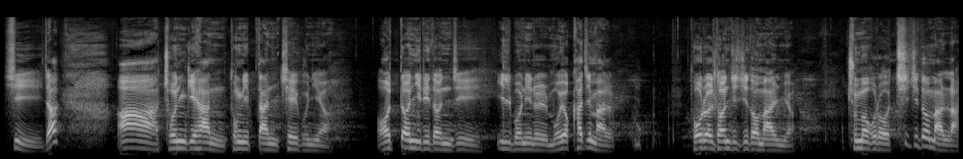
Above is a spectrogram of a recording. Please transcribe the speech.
시작. 아, 존귀한 독립단 제군이여. 어떤 일이든지 일본인을 모욕하지 말, 돌을 던지지도 말며 주먹으로 치지도 말라.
